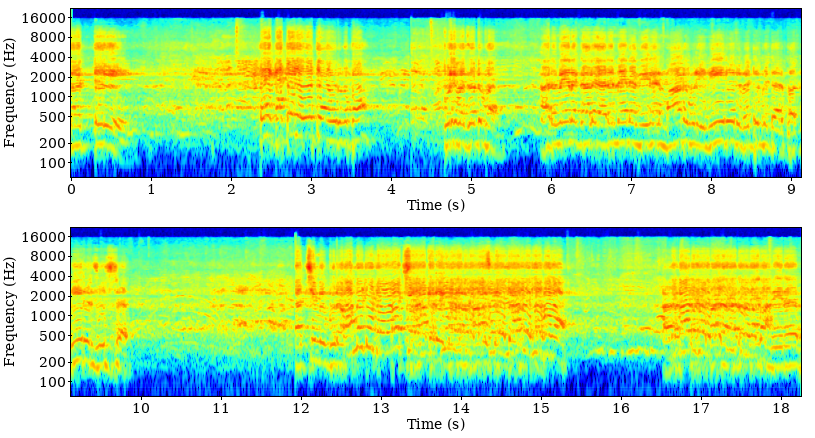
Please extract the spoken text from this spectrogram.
கட்டில். ஏய் கட்டையில ஓட்டு அவருக்குப்பா புரியுமா தொட்டுப்பா அருமையான காலை அருமையான வீரர். மாடுபடி வீரர் வெற்றி பெற்றார்ப்பா. வீரர் சிஸ்டர். லட்சுமிபுரம். சர்க்கரை கீழே இருக்கிற பசங்க எல்லாரும் வெளில போங்க அருமையான வீரர்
